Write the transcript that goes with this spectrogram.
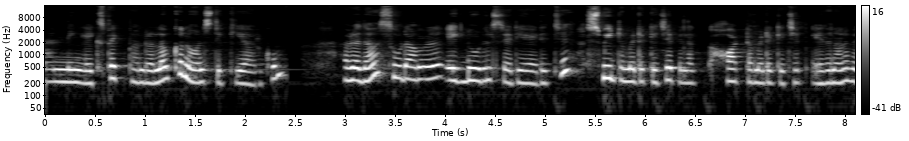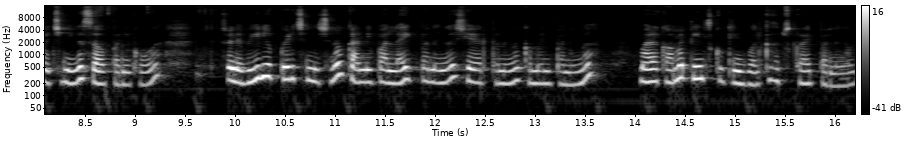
அண்ட் நீங்கள் எக்ஸ்பெக்ட் பண்ணுற அளவுக்கு நான் ஸ்டிக்கியாக இருக்கும். அவ்வளோதான் சூடாமல் எக் நூடுல்ஸ் ரெடி ஆகிடுச்சு ஸ்வீட் டொமேட்டோ கெச்சப் இல்லை ஹாட் டொமேட்டோ கெச்சப் எதனாலும் வச்சு நீங்கள் சர்வ் பண்ணிக்கோங்க. ஸோ இந்த வீடியோ பிடிச்சிருந்துச்சுன்னா கண்டிப்பாக லைக் பண்ணுங்கள் ஷேர் பண்ணுங்கள் கமெண்ட் பண்ணுங்கள் மறக்காமல் டீன்ஸ் குக்கிங் வேர்ல்க்கு சப்ஸ்கிரைப் பண்ணுங்கள்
